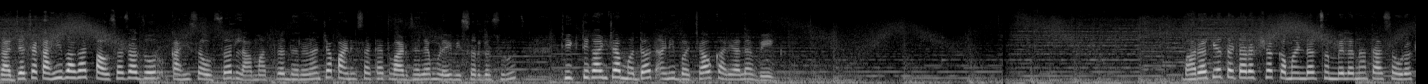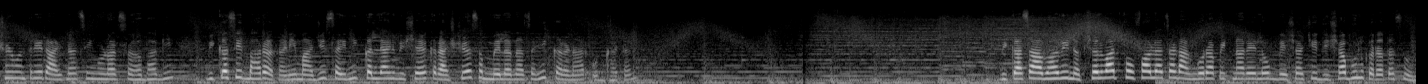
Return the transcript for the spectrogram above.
राज्याच्या काही भागात पावसाचा जोर काहीसा ओसरला मात्र धरणाच्या पाणीसाठ्यात वाढ झाल्यामुळे विसर्ग सुरूच. ठिकठिकाणच्या मदत आणि बचाव कार्याला वेग भारतीय तटरक्षक कमांडर संमेलनात आज संरक्षण मंत्री राजनाथ सिंग होणार सहभागी. विकसित भारत आणि माजी सैनिक कल्याण विषयक राष्ट्रीय संमेलनाचंही करणार उद्घाटन. विकासाअभावी नक्षलवाद फोफावल्याचा डांगोरा पिटणारे लोक देशाची दिशाभूल करत असून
